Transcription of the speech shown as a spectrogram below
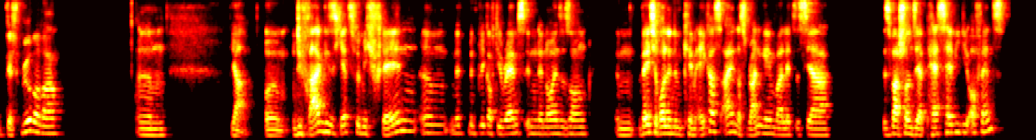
der spürbar war. Ähm, ja, ähm, und die Fragen, die sich jetzt für mich stellen ähm, mit, mit Blick auf die Rams in der neuen Saison, ähm, welche Rolle nimmt Cam Akers ein? Das Run-Game war letztes Jahr, es war schon sehr pass-heavy, die Offense.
